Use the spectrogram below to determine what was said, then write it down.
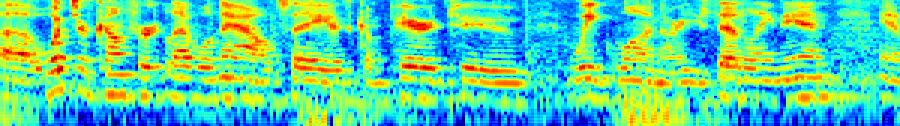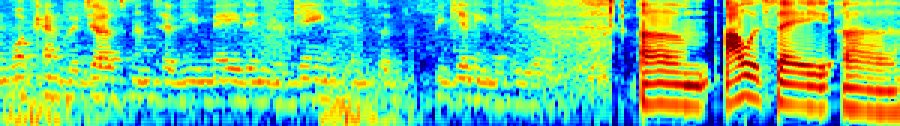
uh, what's your comfort level now, say, as compared to week one? Are you settling in? And what kind of adjustments have you made in your game since the beginning of the year? Um, I would say uh,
